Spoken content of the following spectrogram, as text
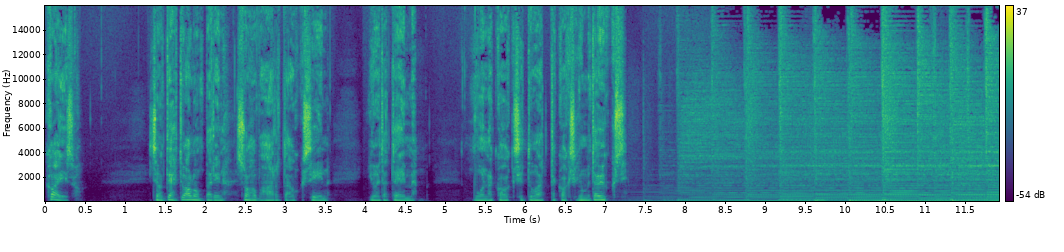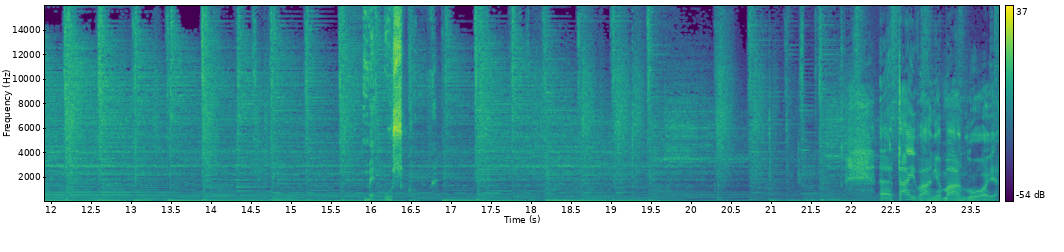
Kaisu. Se on tehty alun perin sohvahartauksiin, joita teimme vuonna 2021. Me uskomme. Taivaan ja maan luoja.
